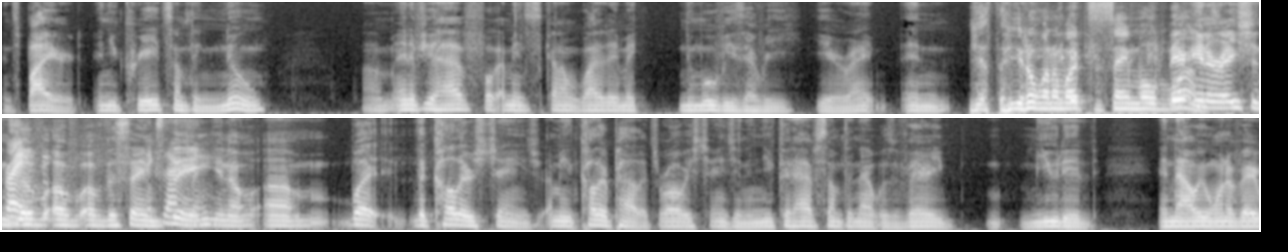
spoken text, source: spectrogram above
inspired and you create something new. Um, and if you have, fo- I mean, it's kind of why do they make new movies every year, right? And You you don't want to watch the same old they're ones. iterations Right. of, of, of the same Exactly. thing, you know. Um, but the colors change. I mean, color palettes are always changing, and you could have something that was very muted, and now we want a very,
